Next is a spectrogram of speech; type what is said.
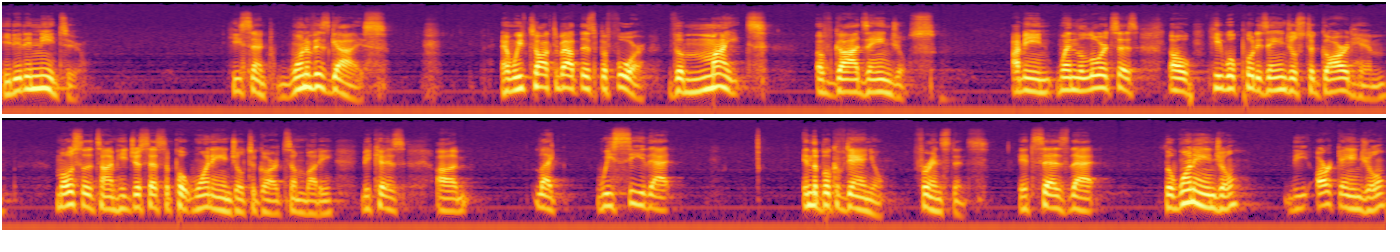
He didn't need to. He sent one of his guys. And we've talked about this before the might of God's angels. I mean, when the Lord says, oh, he will put his angels to guard him, most of the time he just has to put one angel to guard somebody because, um, like, we see that in the book of Daniel, for instance. it says that the one angel, the archangel,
